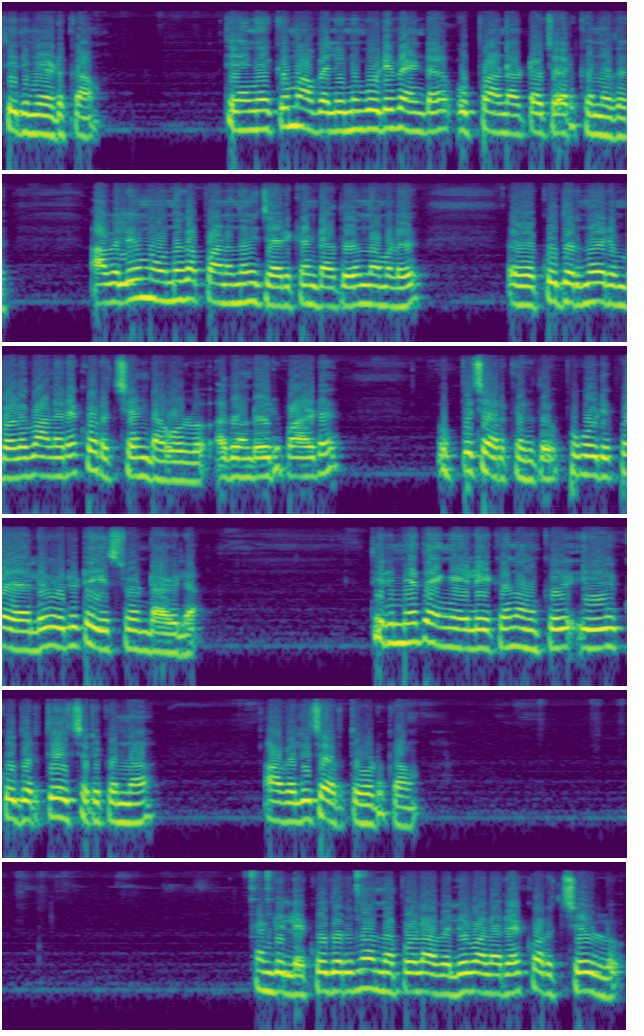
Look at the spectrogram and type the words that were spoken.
തിരിഞ്ഞെടുക്കാം. തേങ്ങയ്ക്കും അവലിനും കൂടി വേണ്ട ഉപ്പാണ് കേട്ടോ ചേർക്കുന്നത്. അവൽ മൂന്ന് കപ്പാണെന്ന് വിചാരിക്കേണ്ട. അത് നമ്മൾ കുതിർന്ന് വരുമ്പോൾ വളരെ കുറച്ചേ ഉണ്ടാവുള്ളൂ. അതുകൊണ്ട് ഒരുപാട് ഉപ്പ് ചേർക്കരുത്. ഉപ്പ് കൂടിപ്പോയാൽ ഒരു ടേസ്റ്റും ഉണ്ടാവില്ല. തിരുമ്മിയ തേങ്ങയിലേക്ക് നമുക്ക് ഈ കുതിർത്തി വെച്ചിരിക്കുന്ന അവൽ ചേർത്ത് കൊടുക്കാം. കണ്ടില്ലേ? കുതിർന്ന് വന്നപ്പോൾ അവൽ വളരെ കുറച്ചേ ഉള്ളൂ.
